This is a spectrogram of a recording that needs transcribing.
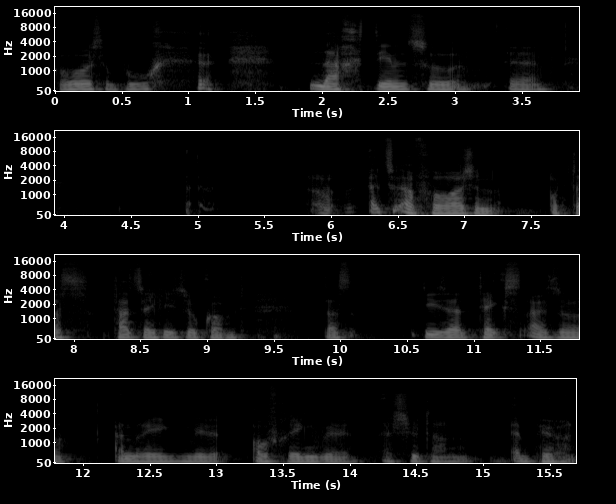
große Buch nach dem zu, äh, äh, zu erforschen, ob das tatsächlich so kommt, dass dieser Text also anregen will, aufregen will, erschüttern, empören.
